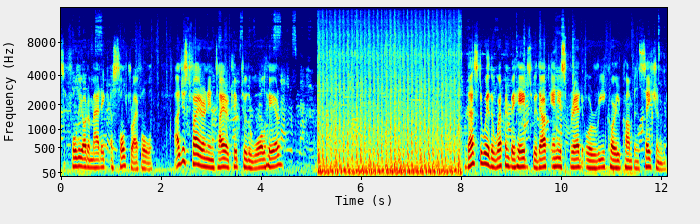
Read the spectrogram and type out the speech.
fully automatic assault rifle. I'll just fire an entire clip to the wall here. That's the way the weapon behaves without any spread or recoil compensation.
